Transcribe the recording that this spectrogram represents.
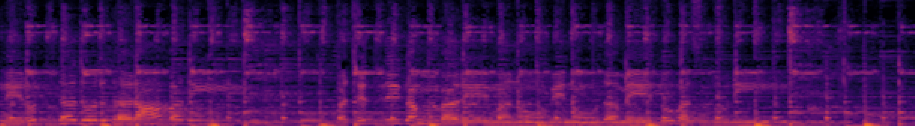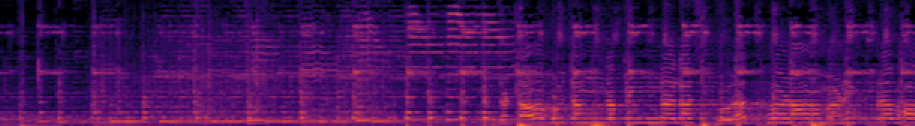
निरुद्धदुर्धरापदी क्वचिद्दिगम्बरे मनो विनोदमेतु वस्तुनि। जटाभुजङ्गपिङ्गलस्फुरत्फणामणिप्रभा।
